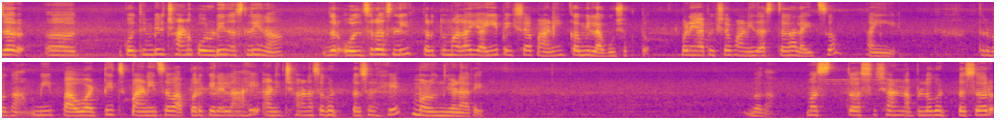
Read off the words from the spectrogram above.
जर कोथिंबीर छान कोरडी नसली ना जर ओलसर असली तर तुम्हाला याईपेक्षा पाणी कमी लागू शकतं. पण यापेक्षा पाणी जास्त घालायचं नाही आहे तर बघा मी पाववाटीच पाणीचा वापर केलेला आहे आणि छान असं घट्टसर हे मळून घेणार आहे. बघा मस्त असं छान आपलं घट्टसर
